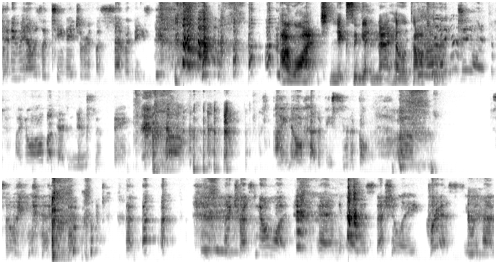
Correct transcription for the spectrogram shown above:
Kidding me? I was a teenager in the seventies. I watched Nixon get in that I helicopter. did. I know all about that Nixon thing. Um, I know how to be cynical. Um, so I trust no one, and, and especially Chris. You, uh.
